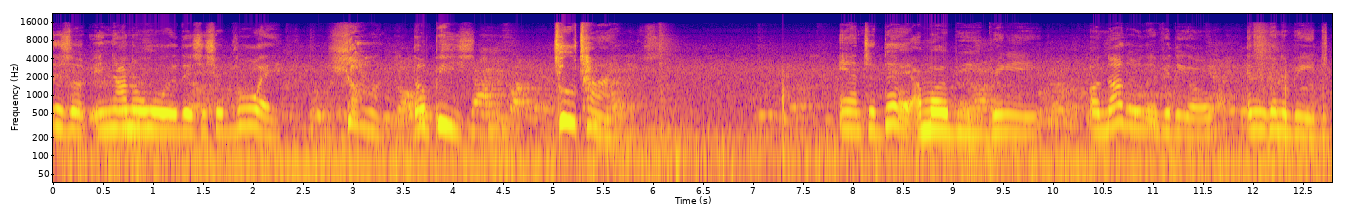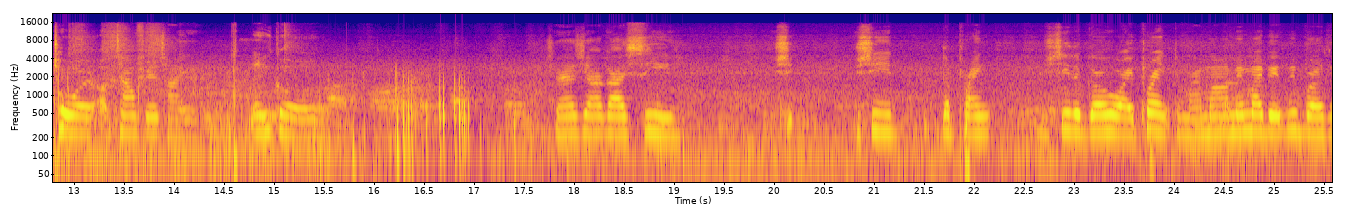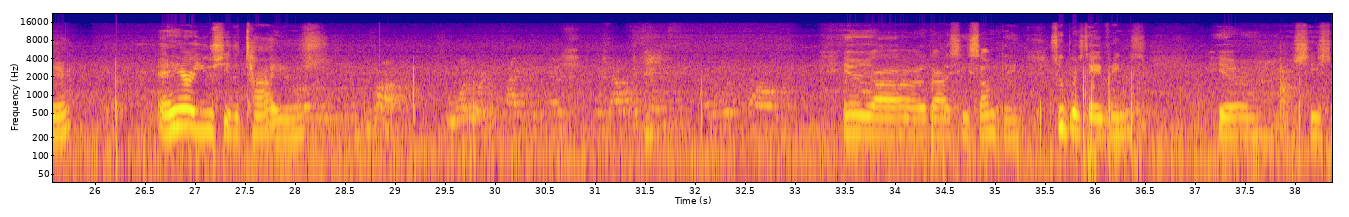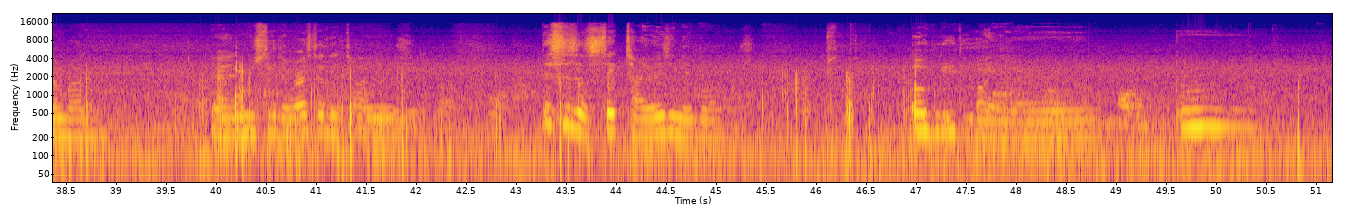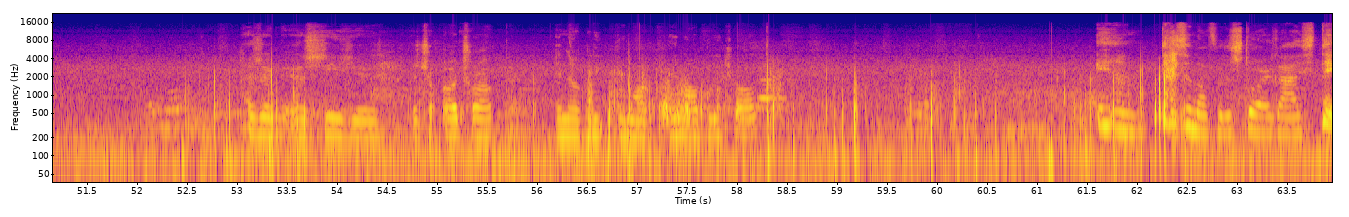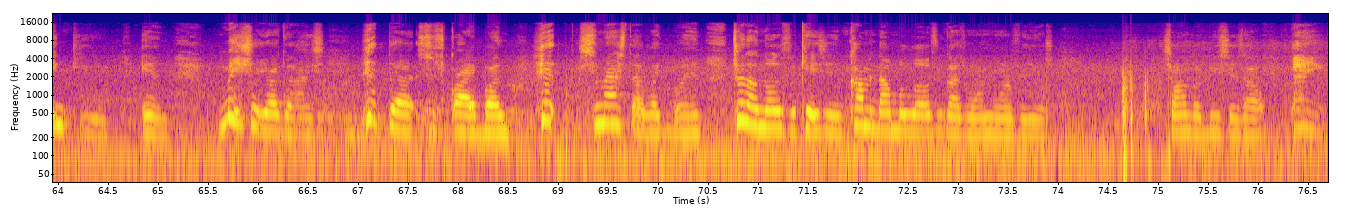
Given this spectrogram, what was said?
What is up? And y'all know who it is. It's your boy, Shawn the Beast, two times. And today I'm gonna be bringing another video, and it's gonna be the tour of Town Fair Tire. Let's go. So as y'all guys see, see, you see the prank. You see the girl who I pranked, my mom and my baby brother. And here you see the tires. Here y'all guys see something. Super savings. Here see somebody. Then you see the rest of the tires. This is a sick tire, isn't it, bro? Ugly tire. Mm. As you can see here, a, tr a truck, an ugly, an, an ugly truck. And that's enough for the story, guys. Thank you. And make sure y'all guys hit that subscribe button, hit, smash that like button, turn on notifications, comment down below if you guys want more videos. Shawn the Beast is out. Bang!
